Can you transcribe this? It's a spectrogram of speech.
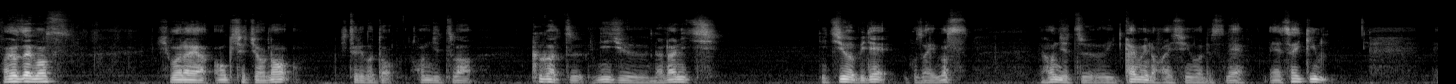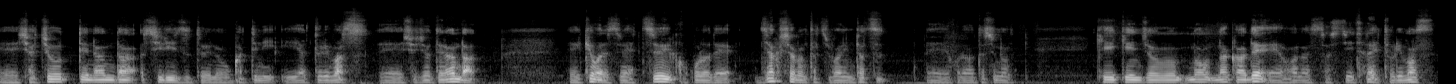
おはようございます。ヒマラヤ大木社長の独り言。本日は9月27日、日曜日でございます。本日1回目の配信はですね、え最近、え社長ってなんだシリーズというのを勝手にやっております。えー社長ってなんだ、え今日はですね、強い心で弱者の立場に立つ。えこれは私の経験上の中で、えお話しさせていただいております。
